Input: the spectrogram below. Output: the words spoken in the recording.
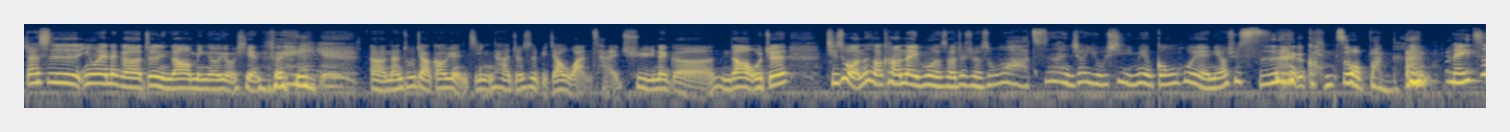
但是因为那个就是你知道名额有限，所以呃男主角高远镜他就是比较晚才去那个你知道，我觉得其实我那时候看到那一幕的时候就觉得说哇，真的很像游戏里面的工会，你要去撕那个工作榜单。没 错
